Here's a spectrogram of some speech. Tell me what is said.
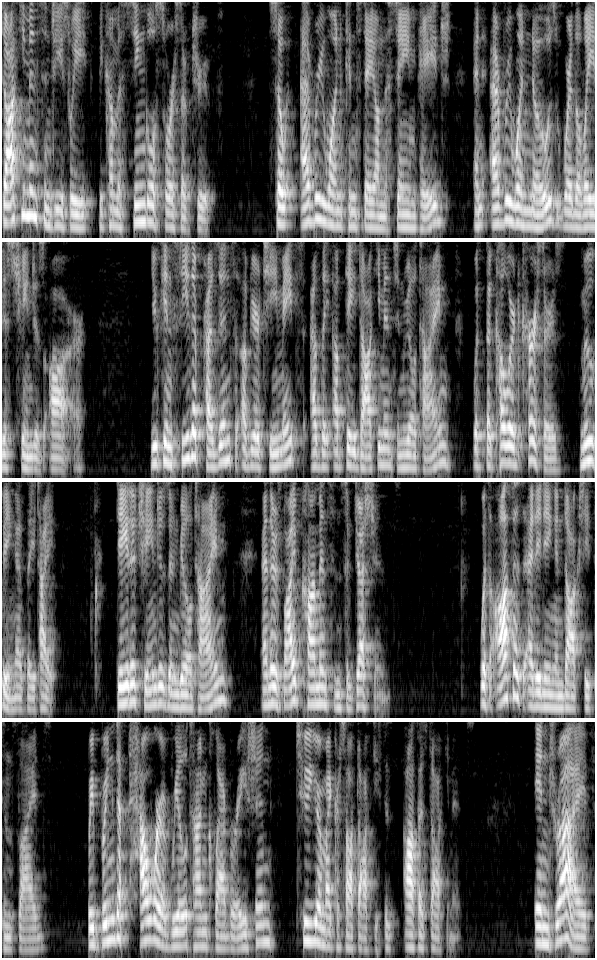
Documents in G Suite become a single source of truth, so everyone can stay on the same page and everyone knows where the latest changes are. You can see the presence of your teammates as they update documents in real time with the colored cursors moving as they type. Data changes in real time, and there's live comments and suggestions. With Office editing and doc sheets and slides, we bring the power of real time collaboration to your Microsoft Office documents. In Drive,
